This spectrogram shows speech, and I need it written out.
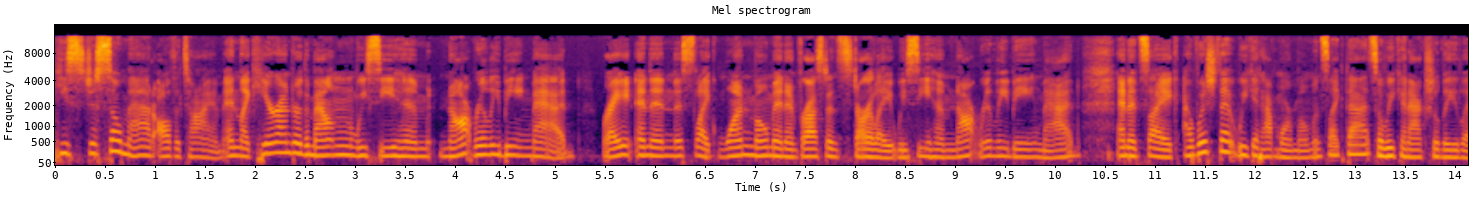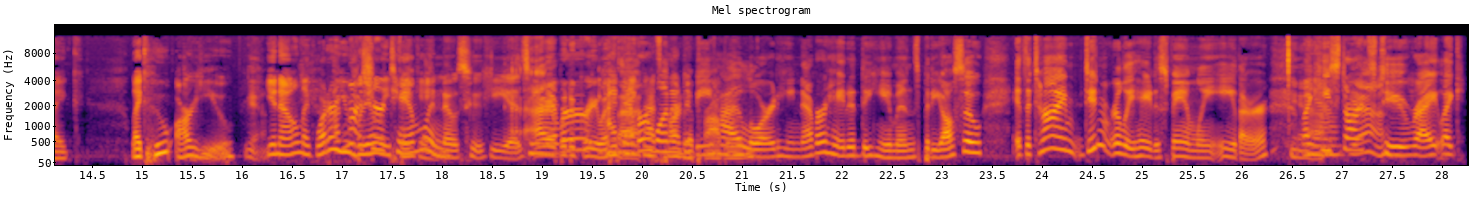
He's just so mad all the time. And like here under the mountain, we see him not really being mad, right? And then this like one moment in Frost and Starlight, we see him not really being mad. And it's like, I wish that we could have more moments like that so we can actually like like who are you? Yeah. You know, like what are I'm you not really sure Tamlin thinking? knows who he is. He I never, would agree with he that. I never that's part wanted of to the be problem. High Lord. He never hated the humans, but he also, at the time, didn't really hate his family either. Like he starts Yeah. to, right? Like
